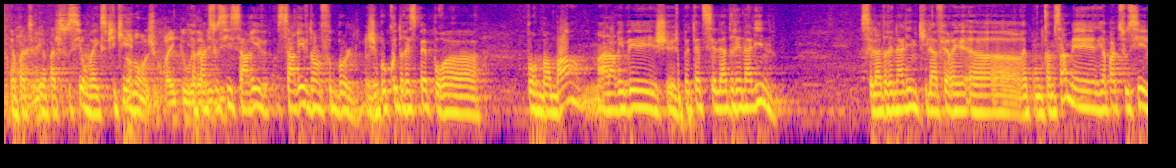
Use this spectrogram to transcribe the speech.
il n'y a, pas de souci, on va expliquer. Non, non, je croyais que vous Il n'y a pas de souci, ça arrive, ça arrive dans le football. J'ai beaucoup de respect pour, euh, pour Mbamba. À l'arrivée, peut-être c'est l'adrénaline. C'est l'adrénaline qui l'a fait euh, répondre comme ça, mais il n'y a pas de souci.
